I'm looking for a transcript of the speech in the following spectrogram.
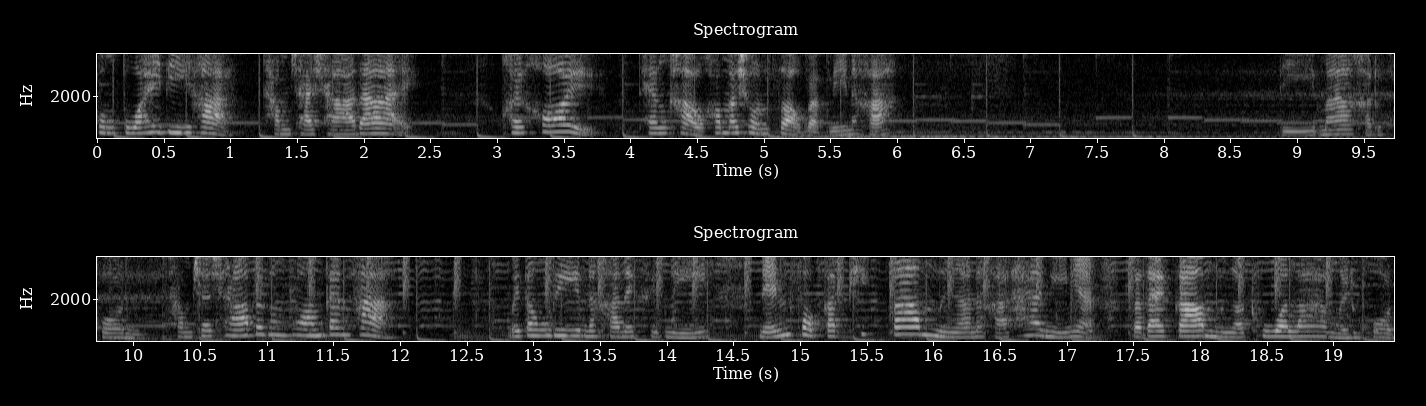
ทรงตัวให้ดีค่ะทำช้าๆได้ ค่อยๆ งเข่าเข้ามาชนศอกแบบนี้นะคะ ดีมากค่ะทุกคนทำช้าๆไปพร้อมๆกันค่ะ ไม่ต้องรีบนะคะในคลิปนี้ เน้นโฟกัสที่กล้ามเนื้อนะคะท่านี้เนี่ยจะได้กล้ามเนื้อทั่วล่างเลยทุกคน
